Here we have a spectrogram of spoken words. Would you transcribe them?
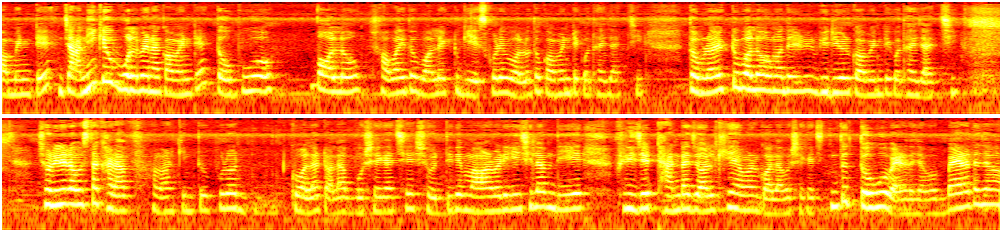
কমেন্টে জানি কেউ বলবে না কমেন্টে তবুও বলো। সবাই তো বলে, একটু গেস করে বলো তো কমেন্টে কোথায় যাচ্ছি। তোমরাও একটু বলো আমাদের ভিডিওর কমেন্টে কোথায় যাচ্ছি। শরীরের অবস্থা খারাপ আমার কিন্তু, পুরো গলা টলা বসে গেছে, সর্দিতে মামার বাড়ি গিয়েছিলাম, দিয়ে ফ্রিজের ঠান্ডা জল খেয়ে আমার গলা বসে গেছে। কিন্তু তবুও বেড়াতে যাব। বেড়াতে যাওয়া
